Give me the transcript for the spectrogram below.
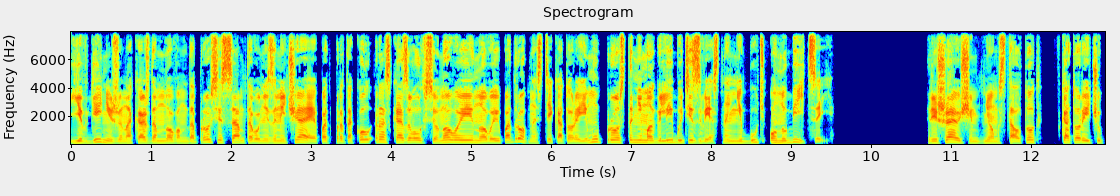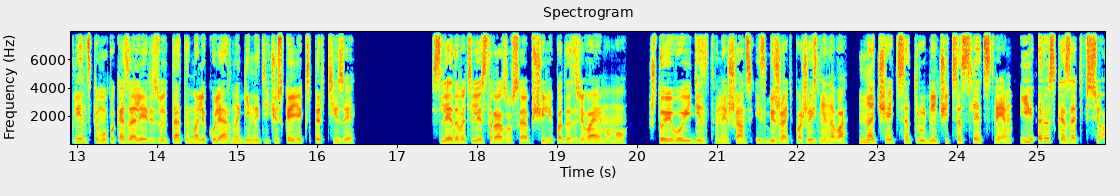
Евгений же на каждом новом допросе, сам того не замечая, под протокол рассказывал все новые и новые подробности, которые ему просто не могли быть известны, не будь он убийцей. Решающим днем стал тот, в который Чуплинскому показали результаты молекулярно-генетической экспертизы. Следователи сразу сообщили подозреваемому, что его единственный шанс избежать пожизненного — начать сотрудничать со следствием и рассказать все.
